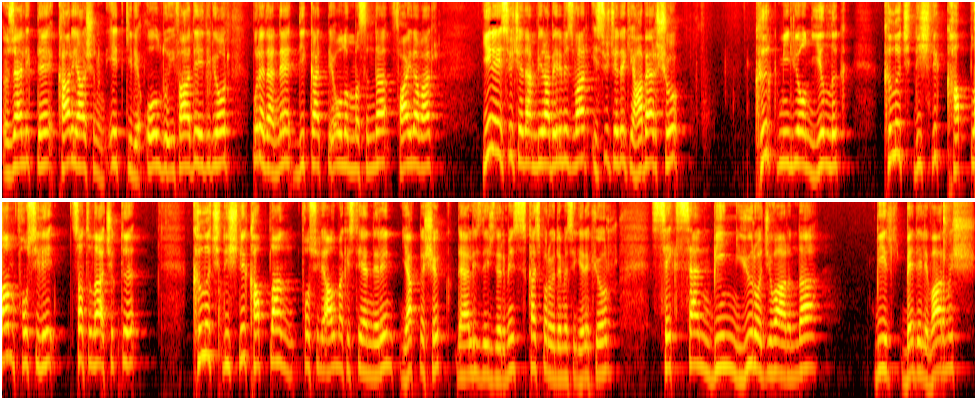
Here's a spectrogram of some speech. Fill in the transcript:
özellikle kar yağışının etkili olduğu ifade ediliyor. Bu nedenle dikkatli olunmasında fayda var. Yine İsviçre'den bir haberimiz var. İsviçre'deki haber şu. 40 milyon yıllık kılıç dişli kaplan fosili satılığa çıktı. Kılıç dişli kaplan fosili almak isteyenlerin yaklaşık değerli izleyicilerimiz kaç para ödemesi gerekiyor? 80 bin euro civarında bir bedeli varmış.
